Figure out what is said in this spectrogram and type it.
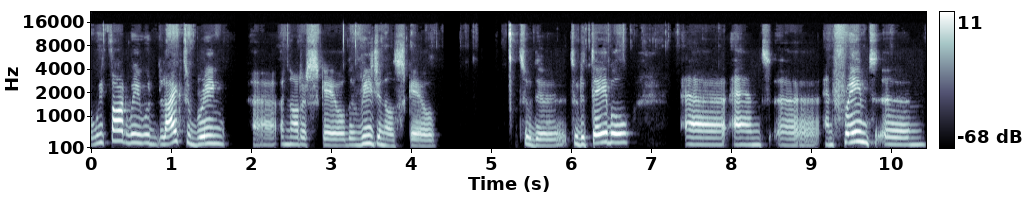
we thought we would like to bring another scale, the regional scale, to the to the table uh, and uh, and framed um,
